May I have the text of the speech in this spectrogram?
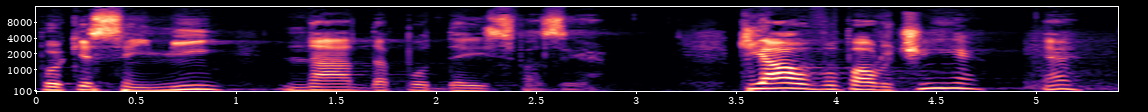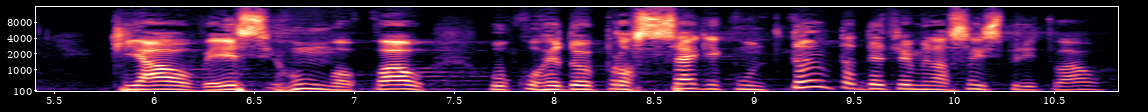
porque sem mim nada podeis fazer. Que alvo Paulo tinha? Né? Que alvo é esse rumo ao qual o corredor prossegue com tanta determinação espiritual?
